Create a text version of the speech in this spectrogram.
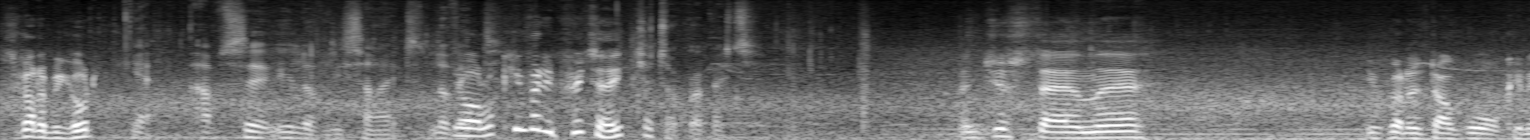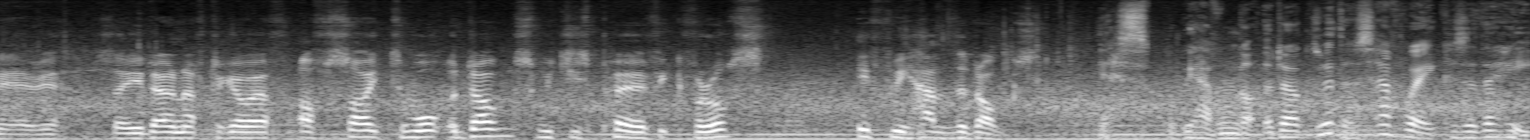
it's got to be good Yeah. Absolutely lovely site. Love you're it. looking very pretty Shut up, Robert. and just down there you've got a dog walking area so you don't have to go off, off site to walk the dogs which is perfect for us if we have the dogs Yes, but we haven't got the dogs with us, have we? Because of the heat.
